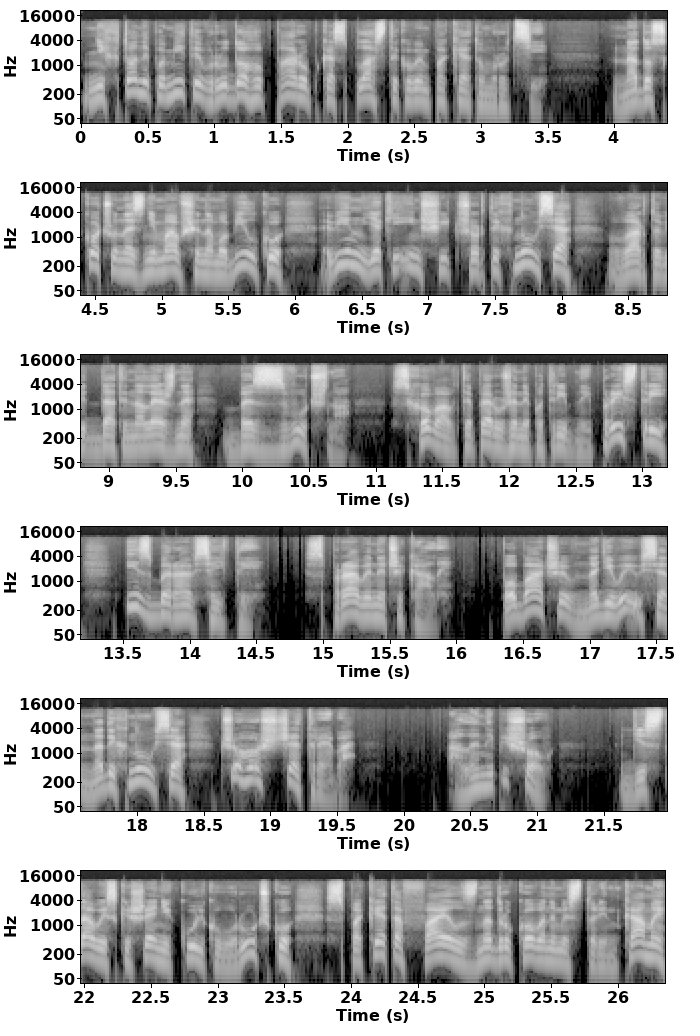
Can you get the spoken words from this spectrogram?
ніхто не помітив рудого парубка з пластиковим пакетом в руці. На доскочу, назнімавши на мобілку, він, як і інший, чортихнувся, варто віддати належне беззвучно, сховав тепер уже непотрібний пристрій і збирався йти. Справи не чекали. Побачив, надівився, надихнувся, чого ще треба. Але не пішов. Дістав із кишені кулькову ручку, з пакета файл з надрукованими сторінками,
